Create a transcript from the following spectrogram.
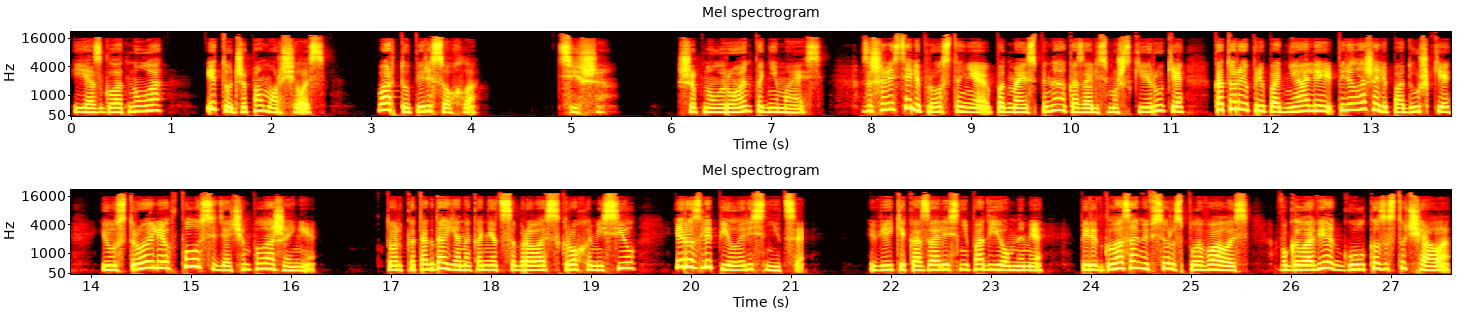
Я сглотнула и тут же поморщилась. Во рту пересохло. «Тише», — шепнул Роэн, поднимаясь. Зашелестели простыни, под моей спиной оказались мужские руки, которые приподняли, переложили подушки и устроили в полусидячем положении. Только тогда я, наконец, собралась с крохами сил и разлепила ресницы. Веки казались неподъемными, перед глазами все расплывалось, в голове гулко застучало,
